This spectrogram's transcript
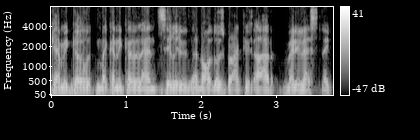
chemical, mechanical, and civil and all those branches are very less. Like,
